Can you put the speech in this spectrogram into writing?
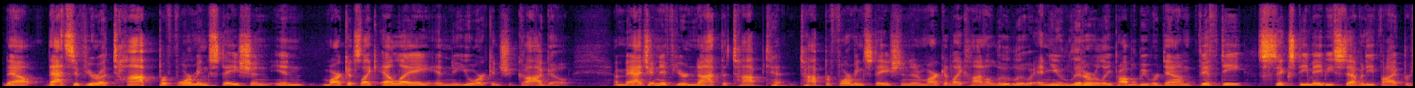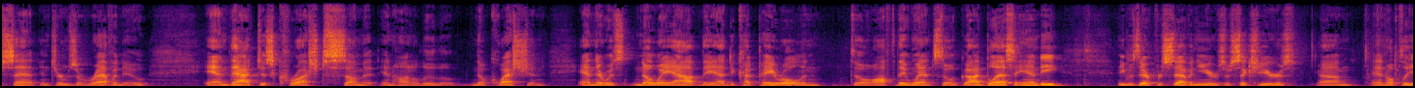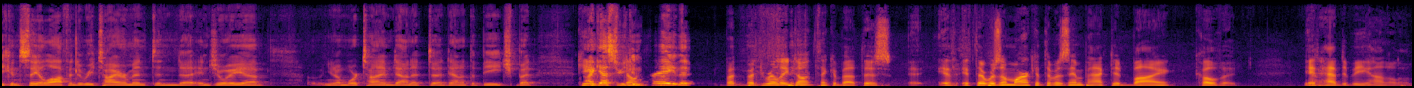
Now, that's if you're a top performing station in markets like LA and New York and Chicago. Imagine if you're not the top ten, top performing station in a market like Honolulu and you literally probably were down 50, 60, maybe 75% in terms of revenue and that just crushed Summit in Honolulu, no question. And there was no way out. They had to cut payroll and so off they went. So God bless Andy. He was there for seven years or six years, um, and hopefully he can sail off into retirement and uh, enjoy uh, you know more time down at uh, down at the beach. But Keith, I guess you can say that But but really, don't think about this. If if there was a market that was impacted by COVID, it had to be Honolulu.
